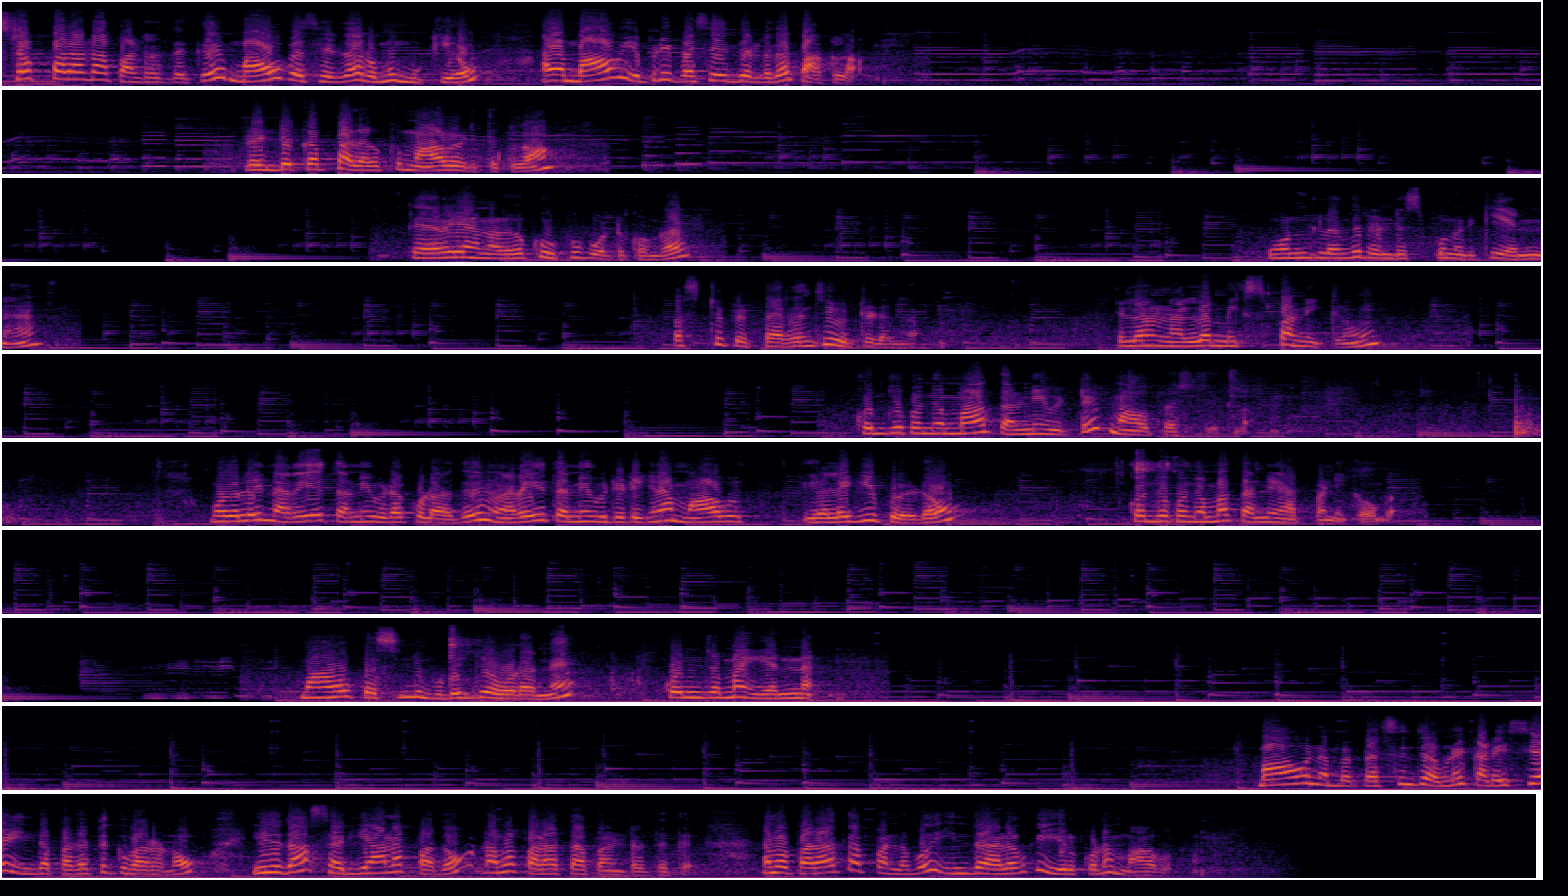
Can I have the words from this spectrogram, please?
Stuff parotta பண்ணுறதுக்கு மாவு பிசைறது தான் ரொம்ப முக்கியம். அந்த மாவு எப்படி பிசைறதுன்றதை பார்க்கலாம். ரெண்டு கப் அளவுக்கு மாவு எடுத்துக்கலாம். தேவையான அளவுக்கு உப்பு போட்டுக்கோங்க. ஒன்றுலேருந்து ரெண்டு ஸ்பூன் வரைக்கும் எண்ணெய். ஃபஸ்ட்டு இப்போ பிறஞ்சி விட்டுடுங்க. எல்லாம் நல்லா மிக்ஸ் பண்ணிக்கணும். கொஞ்சம் கொஞ்சமாக தண்ணி விட்டு மாவு பிசைச்சிக்கலாம் முதல்ல நிறைய தண்ணி விடக்கூடாது. நிறைய தண்ணி விட்டுட்டிங்கன்னா மாவு இலகி போயிடும். கொஞ்சம் கொஞ்சமாக தண்ணி ஆட் பண்ணிக்கோங்க. மாவு பிசைஞ்சு முடிஞ்ச உடனே கொஞ்சமாக எண்ணெய். மாவு நம்ம பிசைஞ்ச உடனே கடைசியாக இந்த பதத்துக்கு வரணும். இதுதான் சரியான பதம். நம்ம பராத்தா பண்ணுறதுக்கு நம்ம பராத்தா பண்ணும்போது இந்த அளவுக்கு இருக்கணும் மாவு.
